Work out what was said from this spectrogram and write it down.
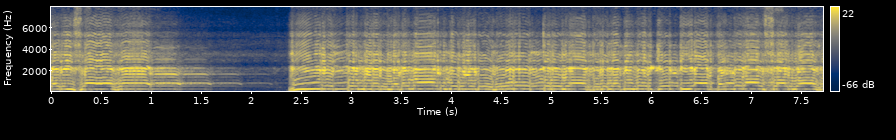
பரிசாக வீரத்தமிழர் வடமாடுபவர்களுடைய வீரத்தலைவர் தொழிலதிபர் கேட்டியார் தங்கராஜ் சார்பாக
